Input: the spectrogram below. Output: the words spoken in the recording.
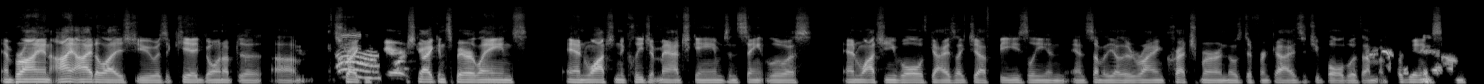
And Bryan, I idolized you as a kid going up to um, strike, and spare, strike and spare lanes and watching the collegiate match games in St. Louis and watching you bowl with guys like Jeff Beasley and, and some of the other Ryan Kretschmer and those different guys that you bowled with. I'm, I'm forgetting some,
